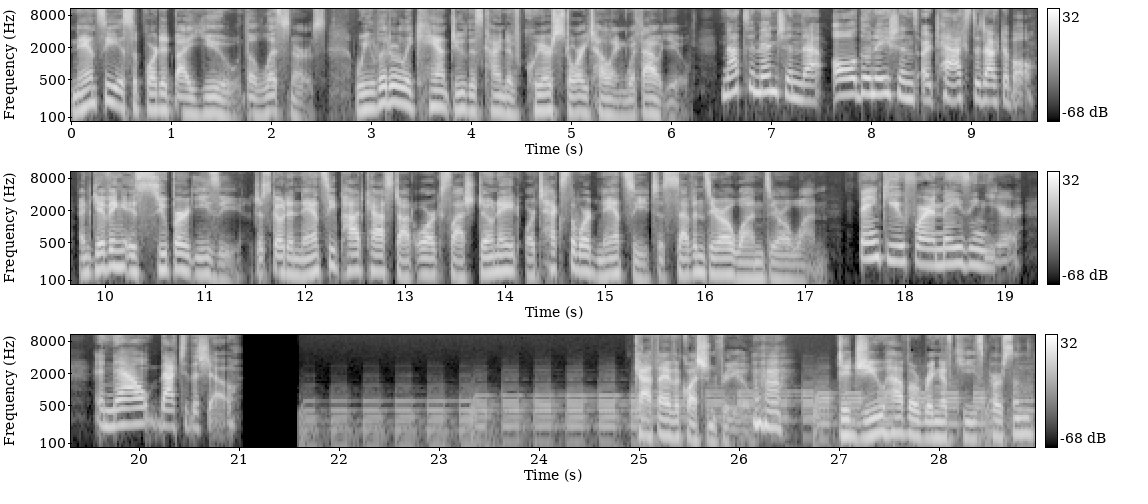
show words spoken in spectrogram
Nancy is supported by you, the listeners. We literally can't do this kind of queer storytelling without you. Not to mention that all donations are tax deductible. And giving is super easy. Just go to nancypodcast.org slash donate or text the word Nancy to 70101. Thank you for an amazing year. And now back to the show. Kath, I have a question for you. Mm-hmm. Did you have a Ring of Keys person?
